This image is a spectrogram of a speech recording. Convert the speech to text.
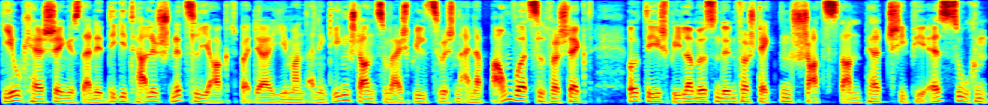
Geocaching ist eine digitale Schnitzeljagd, bei der jemand einen Gegenstand zum Beispiel zwischen einer Baumwurzel versteckt und die Spieler müssen den versteckten Schatz dann per GPS suchen.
